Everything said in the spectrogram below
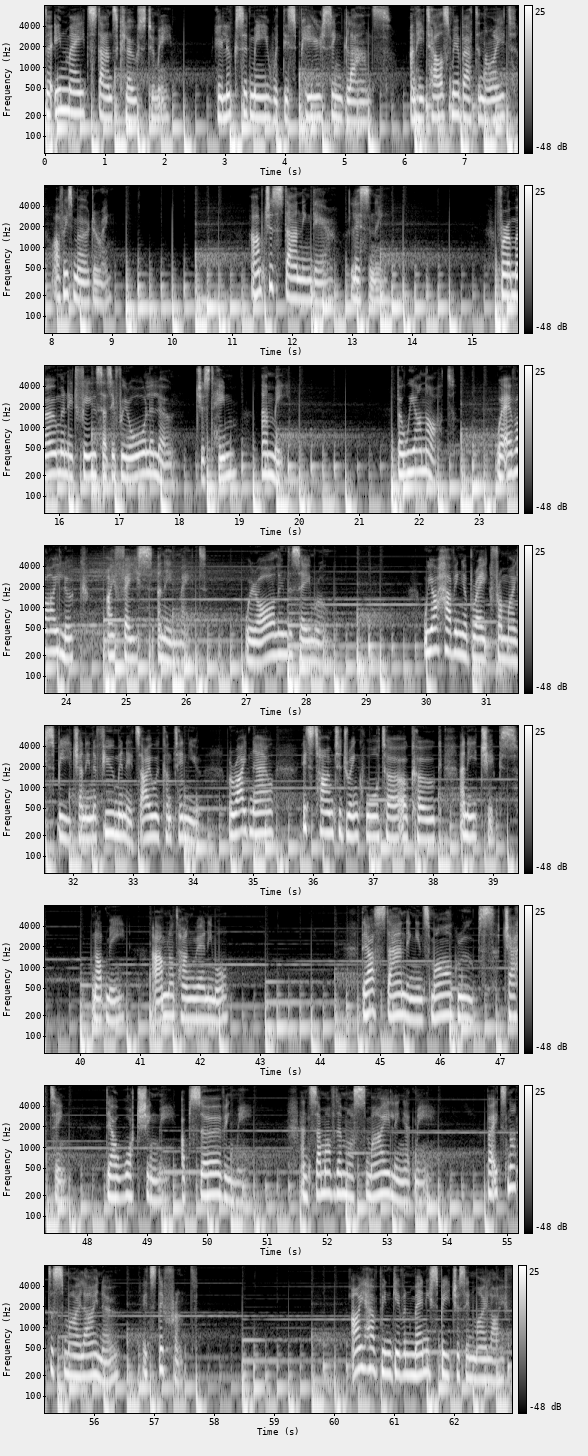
The inmate stands close to me. He looks at me with this piercing glance and he tells me about the night of his murdering. I'm just standing there, listening. For a moment, it feels as if we're all alone, just him and me. But we are not. Wherever I look, I face an inmate. We're all in the same room. We are having a break from my speech, and in a few minutes I will continue. But right now, it's time to drink water or Coke and eat chips. Not me. I'm not hungry anymore. They are standing in small groups, chatting. They are watching me, observing me. And some of them are smiling at me. But it's not the smile I know, it's different. I have been given many speeches in my life,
